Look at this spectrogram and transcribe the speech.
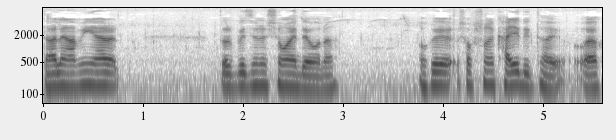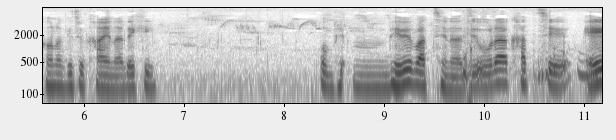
তাহলে আমি আর তোর পেছনে সময় দেব না। ওকে সবসময় খাইয়ে দিতে হয়। ও এখনও কিছু খায় না, দেখি। ও ভেবে পাচ্ছে না যে ওরা খাচ্ছে। এ,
